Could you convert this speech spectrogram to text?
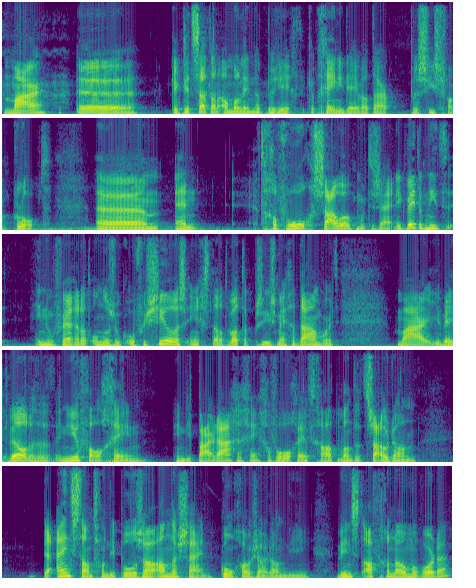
Maar, eh, kijk, dit staat dan allemaal in dat bericht. Ik heb geen idee wat daar precies van klopt. Ehm, en het gevolg zou ook moeten zijn... Ik weet ook niet in hoeverre dat onderzoek officieel is ingesteld... wat er precies mee gedaan wordt. Maar je weet wel dat het in ieder geval geen... in die paar dagen geen gevolg heeft gehad. Want het zou dan... De eindstand van die pool zou anders zijn. Congo zou dan die winst afgenomen worden.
